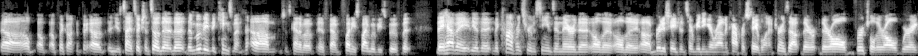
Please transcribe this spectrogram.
uh, I'll, I'll, pick on uh, science fiction. So the, the, the movie The Kingsman, um, which is kind of a it's kind of funny spy movie spoof, but they have a the, the conference room scenes in there that all the all the uh, British agents are meeting around a conference table, and it turns out they're they're all virtual. They're all wearing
